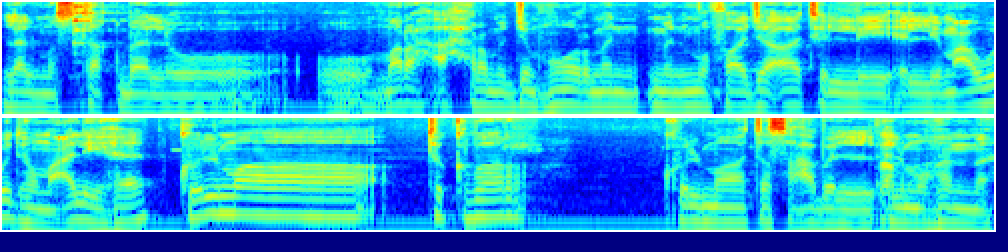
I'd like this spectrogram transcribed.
للمستقبل و... وما راح أحرم الجمهور من من مفاجآت اللي اللي معودهم عليها. كل ما تكبر كل ما تصعب المهمة.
